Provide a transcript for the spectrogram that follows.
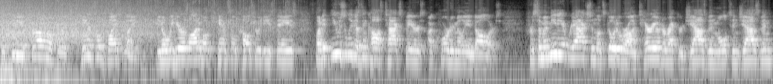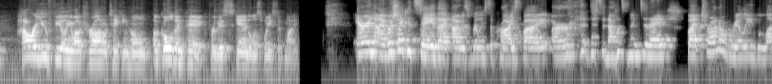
The City of Toronto for its canceled bike lane. You know, we hear a lot about cancel culture these days, but it usually doesn't cost taxpayers a quarter million dollars. For some immediate reaction, let's go to our Ontario Director, Jasmine Moulton. Jasmine, how are you feeling about Toronto taking home a golden pig for this scandalous waste of money? Aaron, I wish I could say that I was really surprised by our this announcement today, but Toronto really lo-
